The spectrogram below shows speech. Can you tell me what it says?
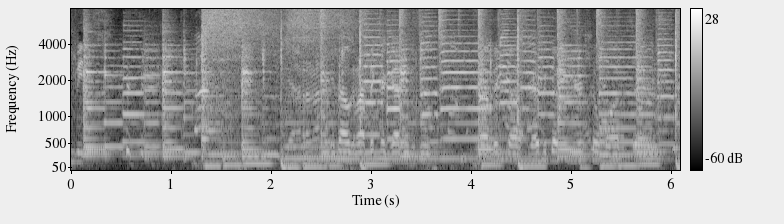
Beats. Ikaw, grabe ka ganun. Grabe ka, grabe ka clear sa water.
